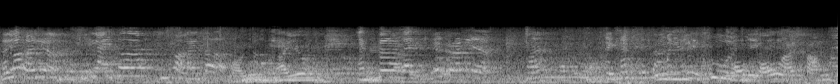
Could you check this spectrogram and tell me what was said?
来哟来着，来，好来的。来哟，来哥来，一会儿来着啊。来，咱们先来。我我来咱们这。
